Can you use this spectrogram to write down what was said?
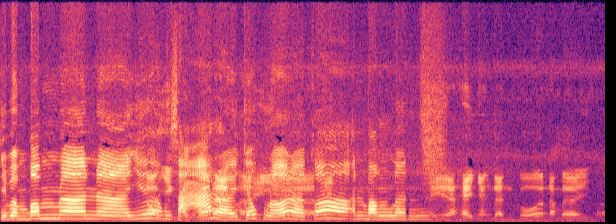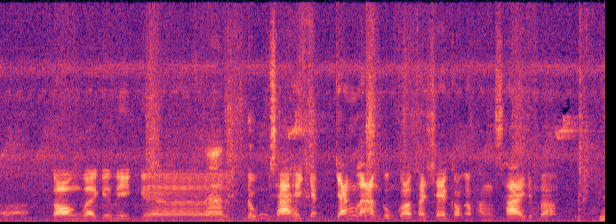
chị bùm bum lên à, dưới Nói ông xã rồi chút nữa là à, có anh Bân lên. thì à, theo nhận định của năm ơi. Còn về cái việc à, đúng sai thì chắc chắn là anh cũng coi phải sẽ có cái phần sai trong đó. Ừ.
